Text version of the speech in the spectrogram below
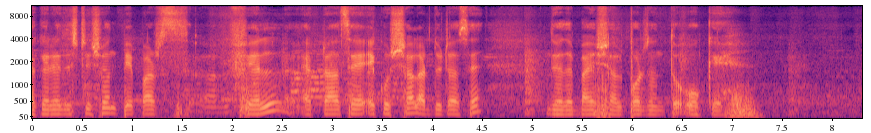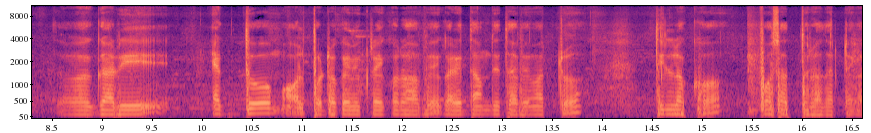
একের রেজিস্ট্রেশন পেপারস ফেল একটা আছে একুশ সাল আর দুইটা আছে দুই হাজার বাইশ সাল পর্যন্ত ওকে তো গাড়ি একদম অল্প টাকায় বিক্রয় করা হবে। গাড়ির দাম দিতে হবে মাত্র তিন লক্ষ পঁচাত্তর হাজার টাকা।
